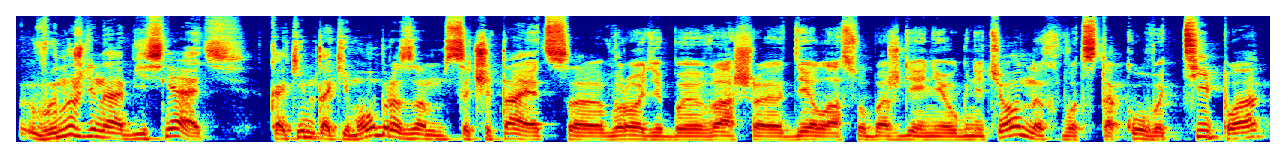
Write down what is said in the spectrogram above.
вынуждены объяснять, каким таким образом сочетается вроде бы ваше дело освобождения угнетенных вот с такого типа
